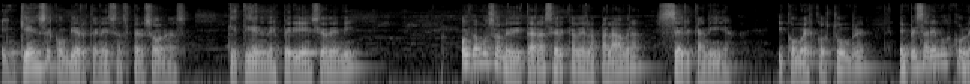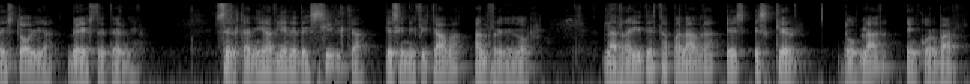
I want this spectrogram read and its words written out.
¿En quién se convierten esas personas que tienen experiencia de mí? Hoy vamos a meditar acerca de la palabra cercanía y como es costumbre, empezaremos con la historia de este término. Cercanía viene de circa, que significaba alrededor. La raíz de esta palabra es esquer, doblar, encorvar,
